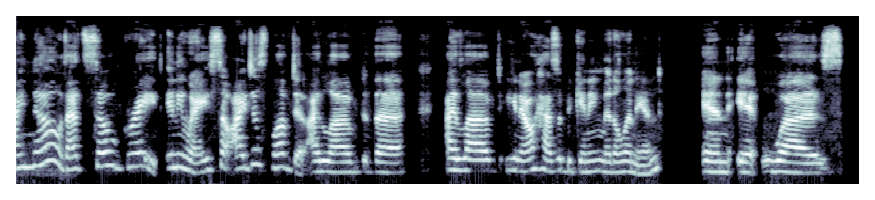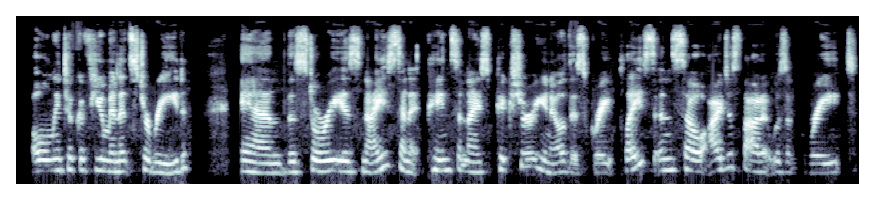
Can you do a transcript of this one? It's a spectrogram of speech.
I know that's so great. Anyway, so I just loved it. I loved the, I loved, you know, has a beginning, middle, and end, and it was only took a few minutes to read, and the story is nice and it paints a nice picture, you know, this great place, and so I just thought it was a great,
